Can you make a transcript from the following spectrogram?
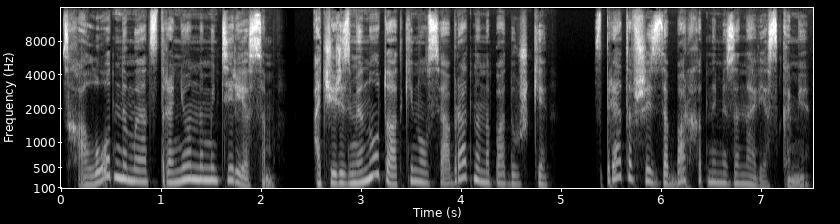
с холодным и отстраненным интересом, а через минуту откинулся обратно на подушке, спрятавшись за бархатными занавесками.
